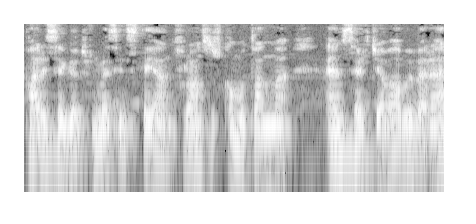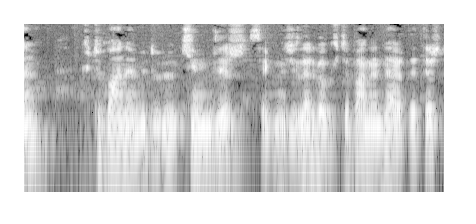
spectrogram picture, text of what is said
Paris'e götürülmesini isteyen Fransız komutanına en sert cevabı veren kütüphane müdürü kimdir sevgiliciler ve kütüphane nerededir?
